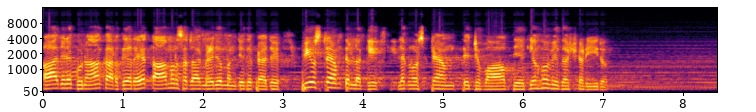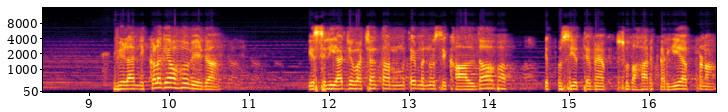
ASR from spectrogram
ਆਹ ਜਿਹੜੇ ਗੁਨਾਹ ਕਰਦੇ ਰਹੇ, ਤਾਂ ਮੈਨੂੰ ਸਜ਼ਾ ਮਿਲੇ ਜੋ ਮੰਜੇ ਤੇ ਪੈ ਜਾਏ। ਫਿਰ ਉਸ ਟਾਈਮ ਤੇ ਲੱਗੇ, ਲੇਕਿਨ ਉਸ ਟਾਈਮ ਤੇ ਜਵਾਬ ਦੇ ਗਿਆ ਹੋਵੇਗਾ ਸਰੀਰ। ਵੇਲਾ ਨਿਕਲ ਗਿਆ ਹੋਵੇਗਾ। ਇਸ ਲਈ ਅੱਜ ਵਚਨ ਤੁਹਾਨੂੰ ਤੇ ਮੈਨੂੰ ਸਿਖਾਲਦਾ ਵਾ ਕਿ ਤੁਸੀਂ ਇੱਥੇ ਮੈਂ ਸੁਧਾਰ ਕਰੀਏ ਆਪਣਾ।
